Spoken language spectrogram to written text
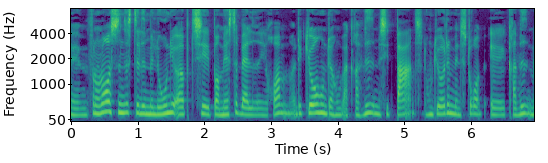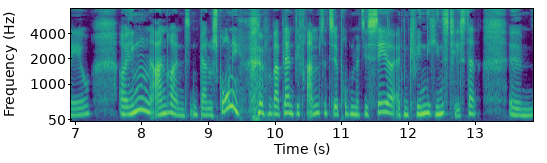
Øhm, for nogle år siden der stillede Meloni op til borgmestervalget i Rom, og det gjorde hun, da hun var gravid med sit barn, så hun gjorde det med en stor øh, gravid mave. Og ingen andre end Berlusconi var blandt de fremmeste til at problematisere, at en kvinde i hendes tilstand øhm,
